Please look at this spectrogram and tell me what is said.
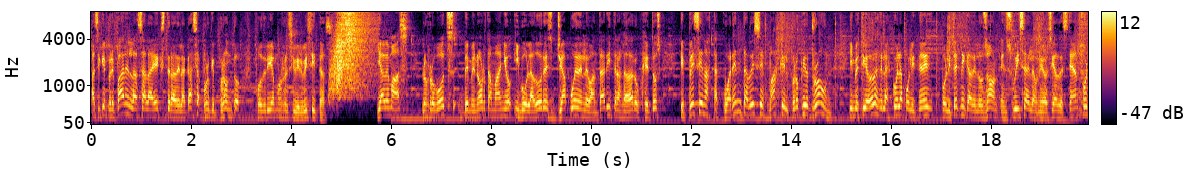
Así que preparen la sala extra de la casa porque pronto podríamos recibir visitas. Y además, los robots de menor tamaño y voladores ya pueden levantar y trasladar objetos que pesen hasta 40 veces más que el propio drone. Investigadores de la Escuela Politécnica de Lausanne en Suiza y la Universidad de Stanford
